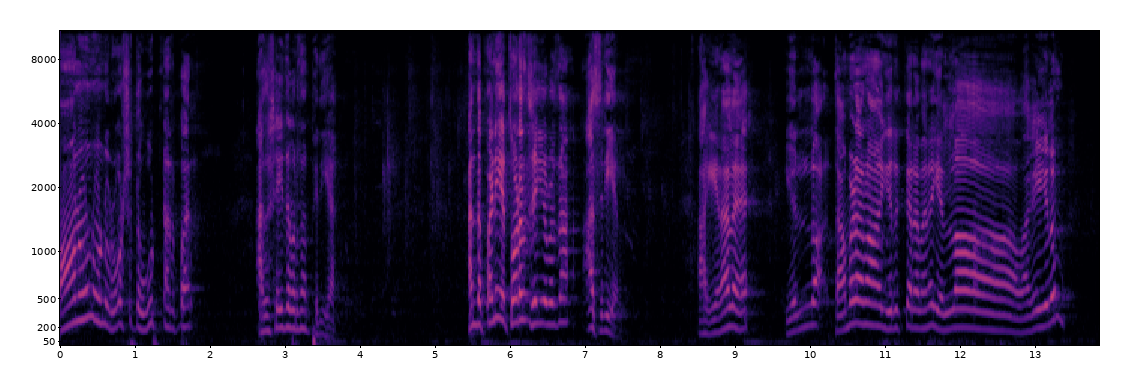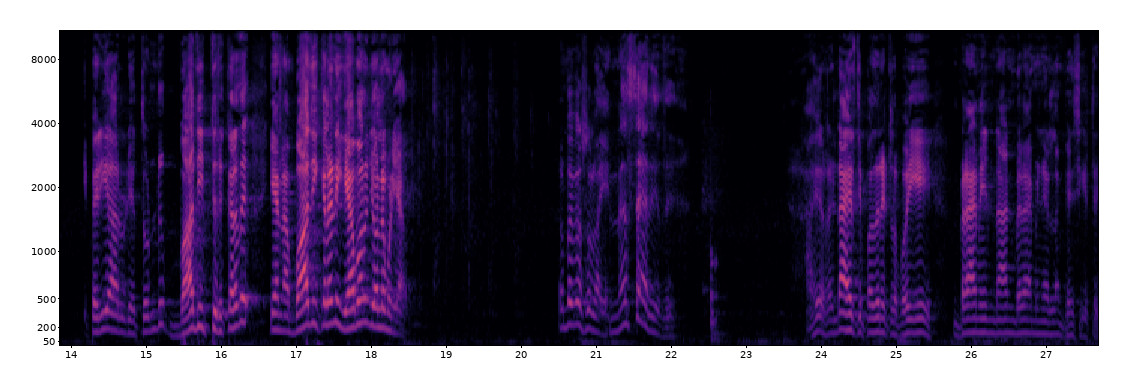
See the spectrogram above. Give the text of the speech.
மானோன்னு ஒன்று ரோஷத்தை ஊட்டினார் இருப்பார் அது செய்தவர் தான் பெரியார். அந்த பணியை தொடர்ந்து செய்கிறவர் தான் ஆசிரியர். ஆகையினால் எல்லா தமிழனாக இருக்கிறவனை எல்லா வகையிலும் பெரியாருடைய தொண்டு பாதித்திருக்கிறது. என்னை பாதிக்கலைன்னு எவனும் சொல்ல முடியாது. ரொம்ப பேர் சொல்லலாம் என்ன சார் இது? ரெண்டாயிரத்தி பதினெட்டில் போய் பிராமின் நான் பிராமின் எல்லாம் பேசிக்கிட்டு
